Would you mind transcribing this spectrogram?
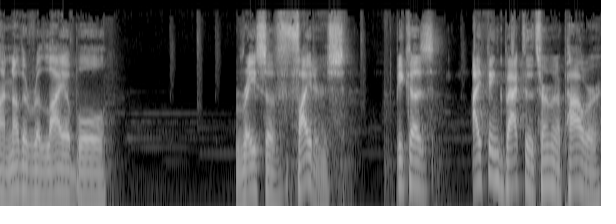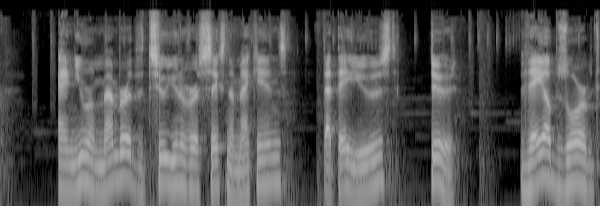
another reliable race of fighters because I think back to the tournament of power and you remember the two universe 6 Namekians that they used dude they absorbed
